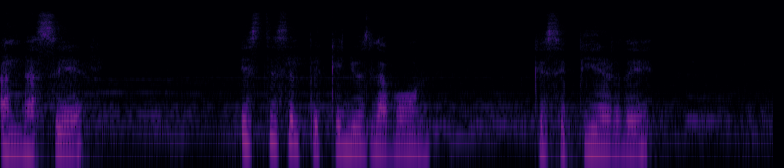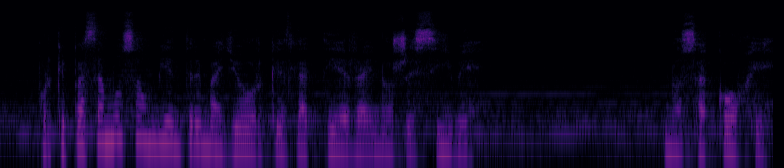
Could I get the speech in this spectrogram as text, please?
Al nacer, este es el pequeño eslabón que se pierde porque pasamos a un vientre mayor que es la tierra y nos recibe, nos acoge.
